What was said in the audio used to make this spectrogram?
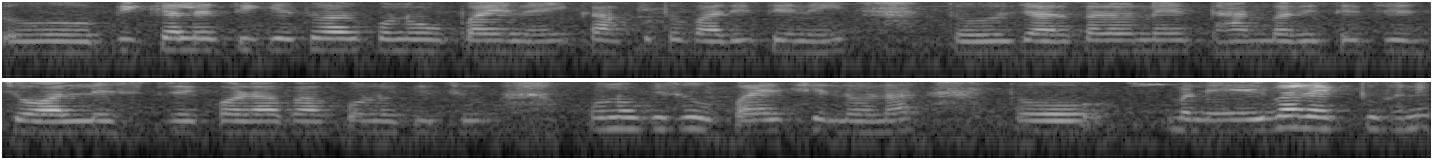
তো বিকালের দিকে তো আর কোনো উপায় নেই, কাকু তো বাড়িতে নেই। তো যার কারণে ধান বাড়িতে যে জল স্প্রে করা বা কোনো কিছু কোনো কিছু উপায় ছিল না। তো মানে এবার একটুখানি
